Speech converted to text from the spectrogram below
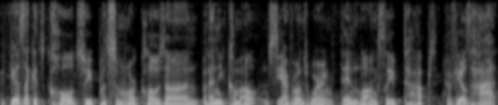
It feels like it's cold, so you put some more clothes on, but then you come out and see everyone's wearing thin, long sleeve tops. If it feels hot,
